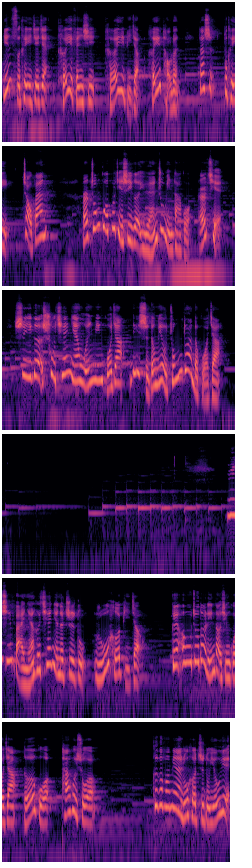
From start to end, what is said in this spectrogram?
因此可以借鉴，可以分析，可以比较，可以讨论，但是不可以照搬。而中国不仅是一个原住民大国，而且是一个数千年文明国家，历史都没有中断的国家。运行百年和千年的制度如何比较？跟欧洲的领导型国家德国，他会说。各个方面如何制度优越？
